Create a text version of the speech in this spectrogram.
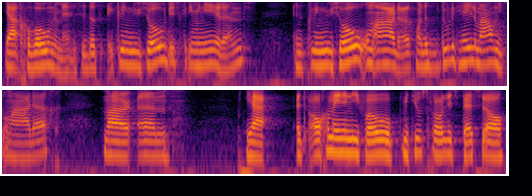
ja, gewone mensen. Dat klinkt nu zo discriminerend. En het klinkt nu zo onaardig, maar dat bedoel ik helemaal niet onaardig. Maar um, ja, het algemene niveau op methielschool is best wel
